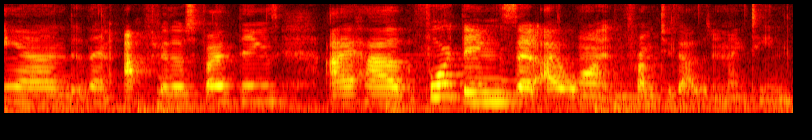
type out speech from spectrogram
And then after those five things, I have four things that I want from 2019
